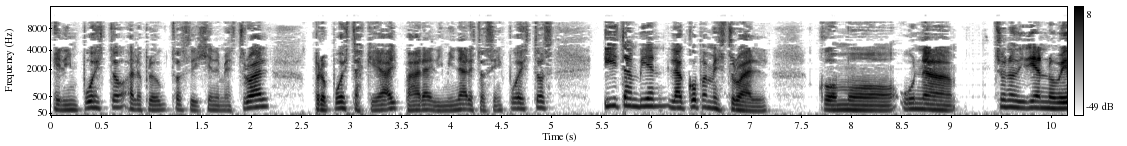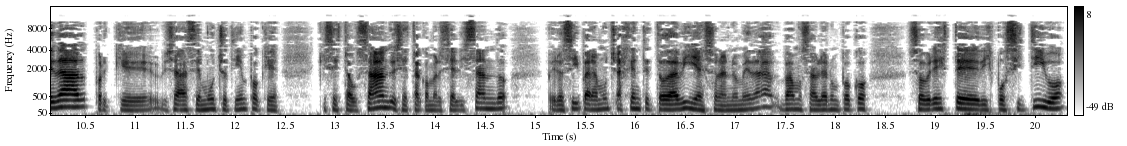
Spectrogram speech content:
el impuesto a los productos de higiene menstrual, propuestas que hay para eliminar estos impuestos, y también la copa menstrual como una yo no diría novedad, porque ya hace mucho tiempo que, que se está usando y se está comercializando, pero sí para mucha gente todavía es una novedad. Vamos a hablar un poco sobre este dispositivo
